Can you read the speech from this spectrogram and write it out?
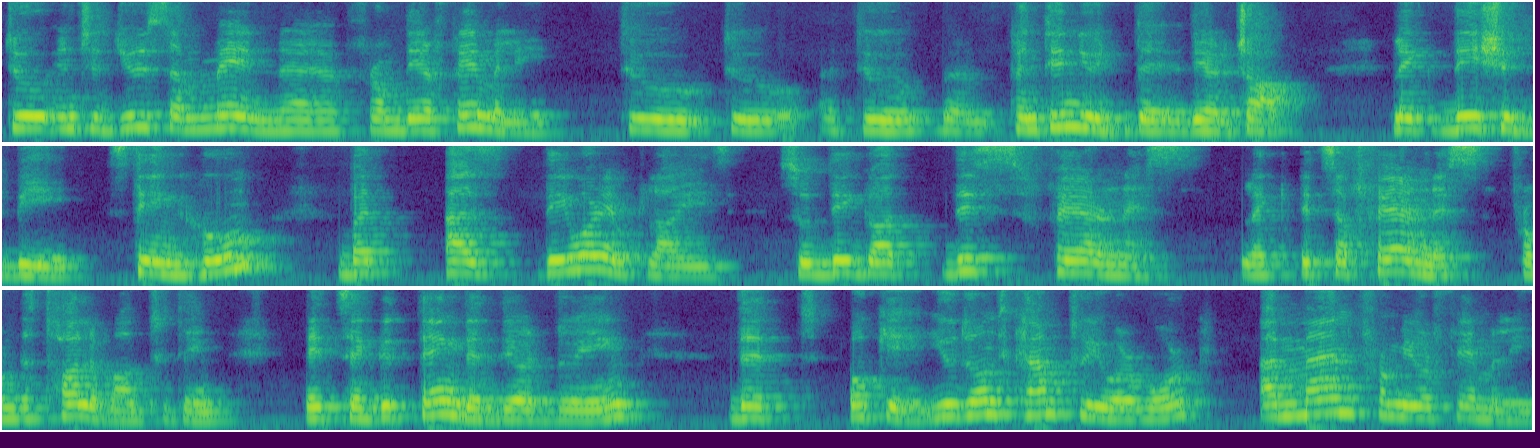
to introduce a men uh, from their family to to uh, to uh, continue the, their job. Like they should be staying home, but as they were employees, so they got this fairness. Like it's a fairness from the Taliban to them. It's a good thing that they are doing that okay you don't come to your work. A man from your family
